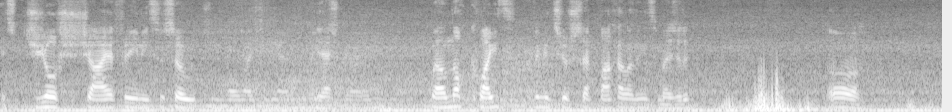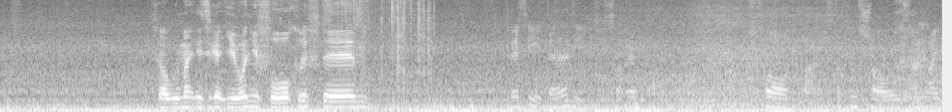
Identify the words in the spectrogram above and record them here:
It's just shy of three meters. So So you go right to the end of it. Yeah. Well, not quite. I think it's just set back. I need to measure it. Oh. So we might need to get you on your forklift. Um, Pretty dead easy. It's like it's forward the controls and like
